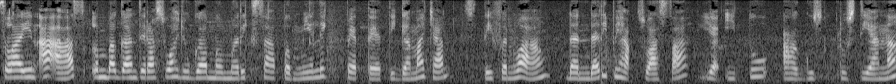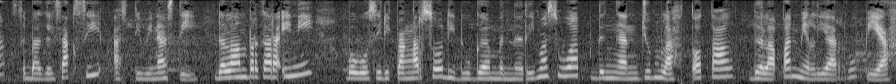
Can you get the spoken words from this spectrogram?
Selain AAS, lembaga anti rasuah juga memeriksa pemilik PT Tiga Macan, Stephen Wang, dan dari pihak swasta, yaitu Agus Rustiana sebagai saksi Asti Winasti. Dalam perkara ini, Bowo Sidik Pangarso diduga menerima suap dengan jumlah total 8 miliar rupiah.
